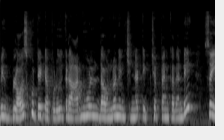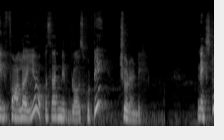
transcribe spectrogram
మీకు బ్లౌజ్ కుట్టేటప్పుడు ఇక్కడ ఆర్మ్ హోల్ డౌన్లో నేను చిన్న టిప్ చెప్పాను కదండి. సో ఇది ఫాలో అయ్యి ఒక్కసారి మీరు బ్లౌజ్ కుట్టి చూడండి. నెక్స్ట్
